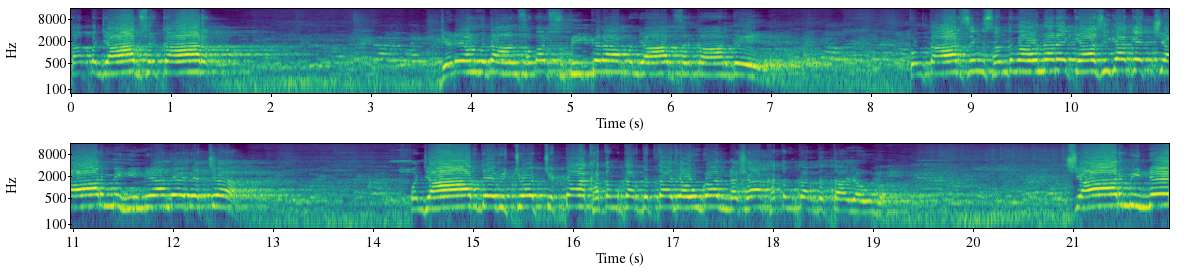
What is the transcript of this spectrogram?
ਤਾਂ ਪੰਜਾਬ ਸਰਕਾਰ, ਜਿਹੜੇ ਹੁਣ ਵਿਧਾਨ ਸਭਾ ਸਪੀਕਰ ਆ, ਪੰਜਾਬ ਸਰਕਾਰ ਦੇ, ਕੁਲਤਾਰ ਸਿੰਘ ਸੰਧਵਾ, ਉਹਨਾਂ ਨੇ ਕਿਹਾ ਸੀਗਾ ਕਿ 4 ਮਹੀਨਿਆਂ ਦੇ ਵਿੱਚ ਪੰਜਾਬ ਦੇ ਵਿੱਚੋਂ ਚਿੱਟਾ ਖਤਮ ਕਰ ਦਿੱਤਾ ਜਾਊਗਾ, ਨਸ਼ਾ ਖਤਮ ਕਰ ਦਿੱਤਾ ਜਾਊਗਾ। 4 ਮਹੀਨੇ,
